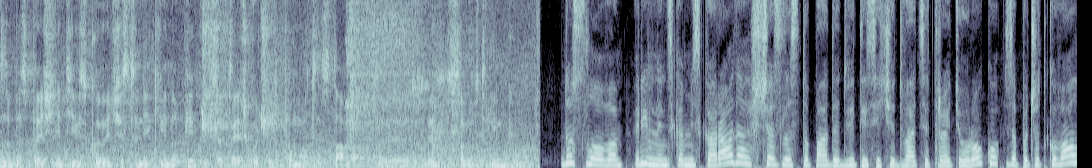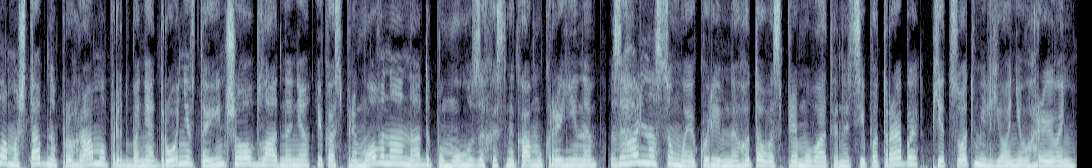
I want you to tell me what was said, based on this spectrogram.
забезпечення ті військові частини, які він опікується, теж хоче допомогти саме от, е, саме Старлінкам. До слова, Рівненська міська рада ще з листопада 2023 року започаткувала масштабну програму придбання дронів та іншого обладнання, яка спрямована на допомогу захисникам України. Загальна сума, яку рівне готова спрямувати на ці потреби 500 мільйонів гривень.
